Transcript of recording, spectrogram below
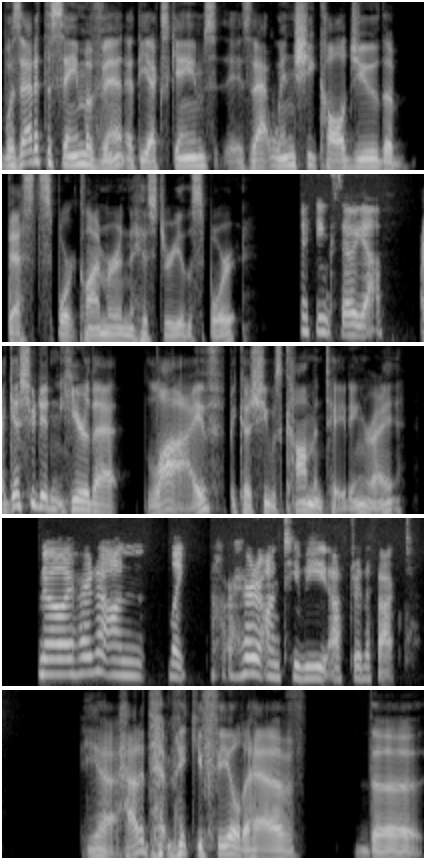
was that at the same event at the X Games? Is that when she called you the best sport climber in the history of the sport? I think so, yeah. I guess you didn't hear that live because she was commentating, right? No, I heard it on like I heard it on TV after the fact. Yeah. How did that make you feel to have the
